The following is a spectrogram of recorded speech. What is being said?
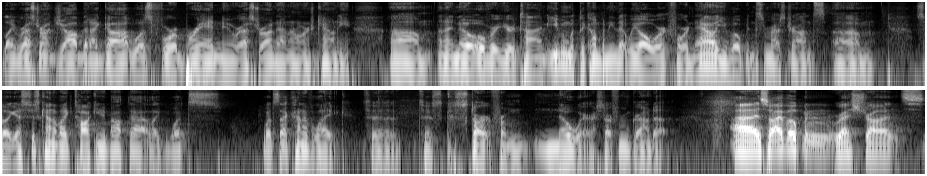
like restaurant job that I got was for a brand new restaurant down in Orange County. Um, and I know over your time, even with the company that we all work for now, you've opened some restaurants. Um, so I guess just kind of like talking about that, like what's what's that kind of like to to start from nowhere, start from ground up. Uh, so I've opened restaurants.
